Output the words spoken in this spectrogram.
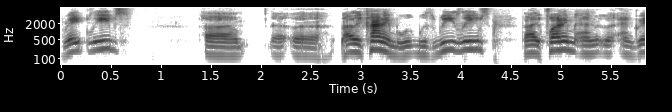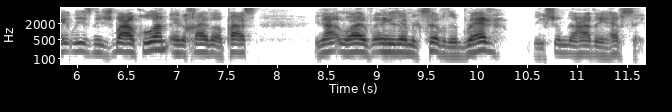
grape leaves, um, uh, uh, with, reed leaves, balikanim and and grape leaves, nishba kulam and chayv pas. You're not alive for any of them except for the bread. They shouldn't have a hefsek.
